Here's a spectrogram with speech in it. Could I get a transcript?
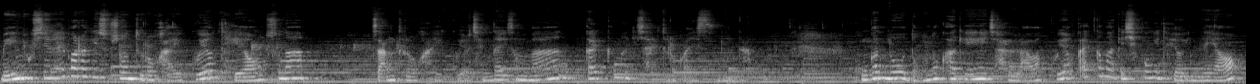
메인 욕실 해바라기 수전 들어가 있고요. 대형 수납장 들어가 있고요. 젠다이선만 깔끔하게 잘 들어가 있습니다. 공간도 넉넉하게 잘 나왔고요. 깔끔하게 시공이 되어 있네요.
